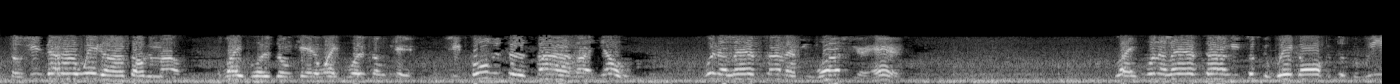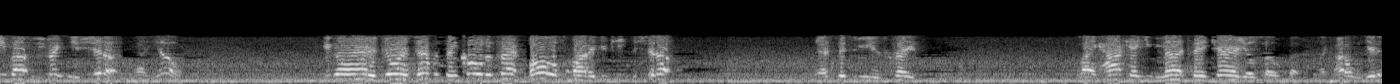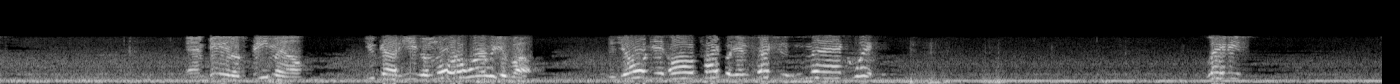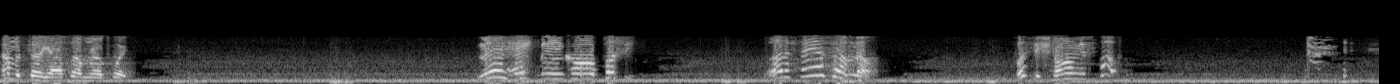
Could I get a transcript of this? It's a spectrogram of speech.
So she's got her wig on, talking about the white boys don't care, the white boys don't care. She pulls it to the side like, yo, when the last time have you washed your hair? Like, when the last time you took the wig off and took the weave out and straightened your shit up? Like, yo, you gonna have a George Jefferson cul-de-sac ball spot if you keep the shit up. That shit to me is crazy. Like, how can you not take care of yourself better? Like, I don't get it. And being a female, you got even more to worry about. Cause y'all get all type of infections mad quick. Ladies, I'm gonna tell y'all something real quick. Men hate being called pussy. Understand something though. Pussy strong as fuck.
